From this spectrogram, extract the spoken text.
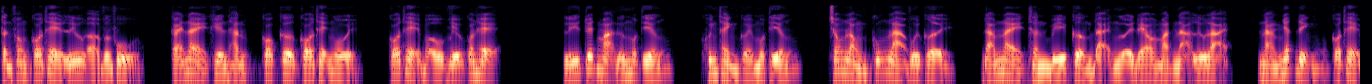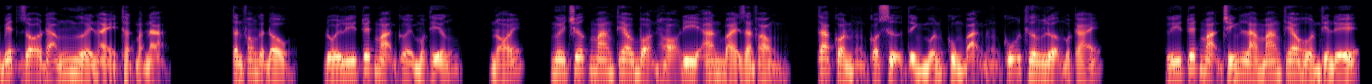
Tần Phong có thể lưu ở vương phủ, cái này khiến hắn có cơ có thể ngồi, có thể bấu víu quan hệ. Lý Tuyết Mạn ứng một tiếng, Khuynh Thành cười một tiếng, trong lòng cũng là vui cười, đám này thần bí cường đại người đeo mặt nạ lưu lại, nàng nhất định có thể biết rõ đám người này thật mặt nạ. Tần Phong gật đầu, đối Lý Tuyết Mạn cười một tiếng, nói, ngươi trước mang theo bọn họ đi an bài gian phòng, ta còn có sự tình muốn cùng bạn cũ thương lượng một cái. Lý Tuyết Mạn chính là mang theo hồn thiên đế,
